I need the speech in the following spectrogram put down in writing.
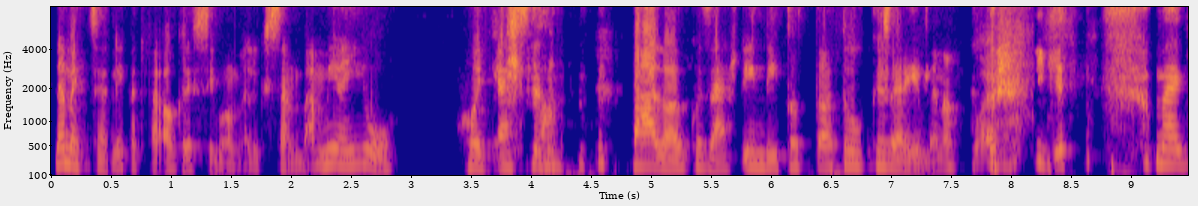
nem egyszer lépett fel agresszívan velük szemben. Milyen jó, hogy ezt a vállalkozást indította a tó közelében akkor. Igen. Meg,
